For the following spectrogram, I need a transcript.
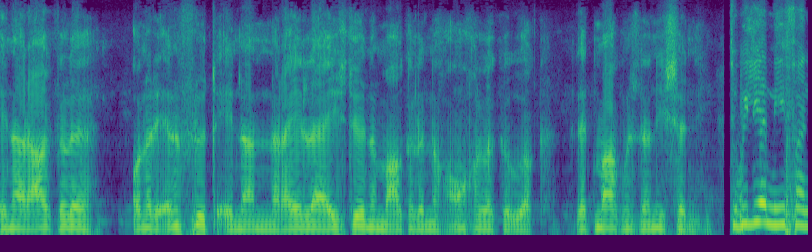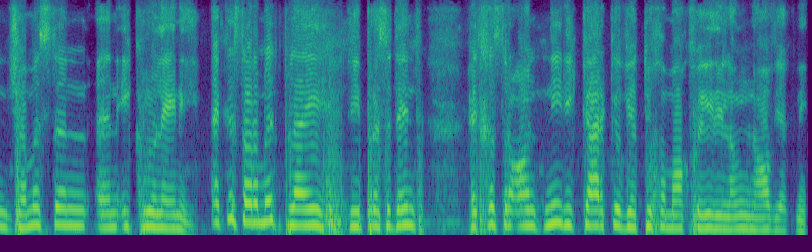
en dan raak hulle onder die invloed en dan ry hulle huis toe en dan maak hulle nog ongelukke ook dit maak ons nou nie sin nie. William hier van Jamestown in Ekurhuleni. Ek is daarom net bly die president het gisteraand nie die kerke weer toegemaak vir hierdie lang naweek nie.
